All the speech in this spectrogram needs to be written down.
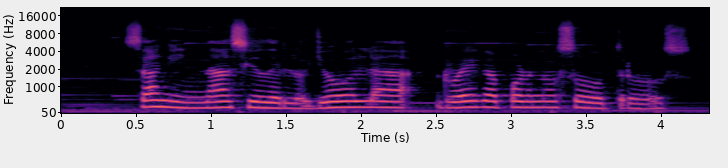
San Ignacio de Loyola, ruega por nosotros.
